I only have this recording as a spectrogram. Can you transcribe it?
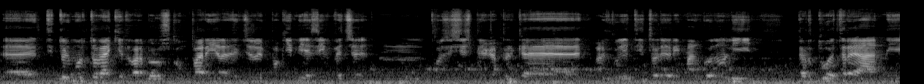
eh, titoli molto vecchi dovrebbero scomparire nel giro di pochi mesi, invece mh, così si spiega perché alcuni titoli rimangono lì per due o tre anni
